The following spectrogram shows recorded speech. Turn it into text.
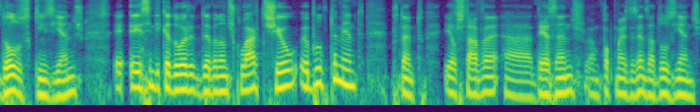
12, 15 anos, esse indicador de abandono escolar desceu abruptamente. Portanto, ele estava há 10 anos, há um pouco mais de 10 anos, há 12 anos,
